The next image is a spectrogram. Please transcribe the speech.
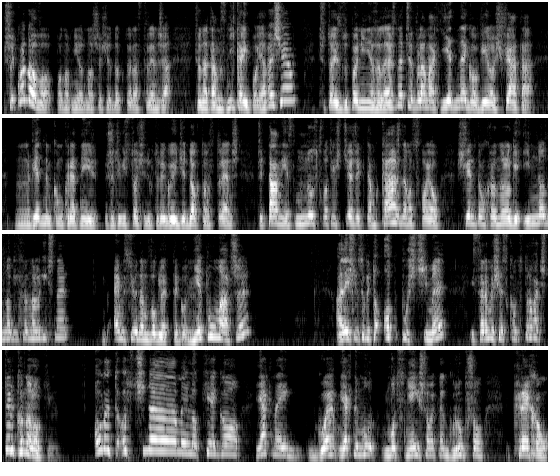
przykładowo, ponownie odnoszę się do doktora Strange'a, czy ona tam znika i pojawia się? Czy to jest zupełnie niezależne? Czy w ramach jednego wieloświata, w jednym konkretnej rzeczywistości, do którego idzie doktor Strange, czy tam jest mnóstwo tych ścieżek, tam każda ma swoją świętą chronologię, inne odnogi chronologiczne? MCU nam w ogóle tego nie tłumaczy, ale jeśli sobie to odpuścimy i staramy się skoncentrować tylko na Lokim, od, odcinamy Lokiego jak, najgłę, jak najmocniejszą, jak najgrubszą krechą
